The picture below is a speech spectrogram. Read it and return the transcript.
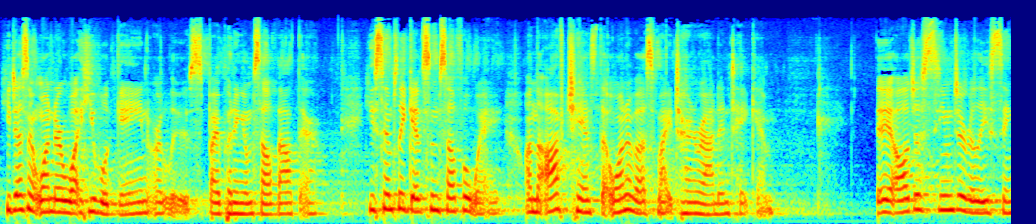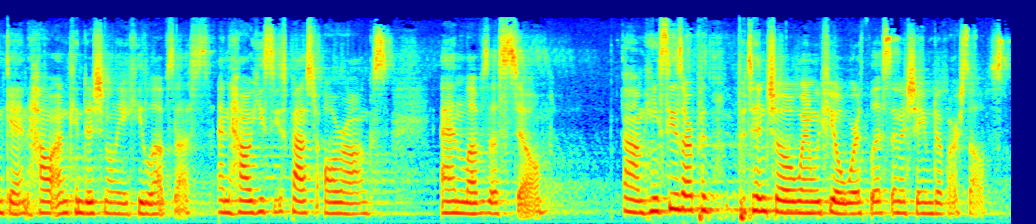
He doesn't wonder what he will gain or lose by putting himself out there. He simply gives himself away on the off chance that one of us might turn around and take him. It all just seemed to really sink in how unconditionally he loves us and how he sees past all wrongs and loves us still. Um, he sees our potential when we feel worthless and ashamed of ourselves.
